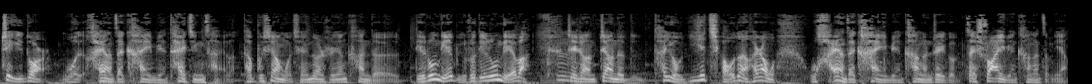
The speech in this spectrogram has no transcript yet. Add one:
这一段我还想再看一遍，太精彩了。它不像我前一段时间看的《碟中谍》，比如说《碟中谍》吧，这样这样的，它有一些桥段还让我我还想再看一遍，看看这个，再刷一遍，看看怎么样。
